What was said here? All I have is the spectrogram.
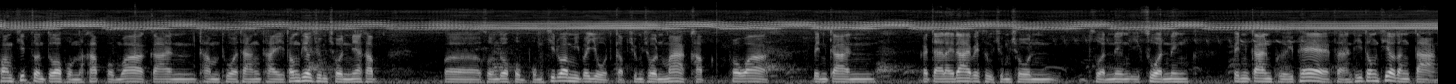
ความคิดส่วนตัวผมนะครับ ผมว่าการทำทัวร์ทางไทยท่องเที่ยวชุมชนเนี่ยครับเอ่อส่วนตัวผมผมคิดว่ามีประโยชน์กับชุมชนมากครับ เพราะว่า เป็นการกระจายรายได้ไปสู่ชุมชนส่วนหนึ่งอีกส่วนหนึ่งเป็นการเผยแพร่สถานที่ท่องเที่ยวต่าง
